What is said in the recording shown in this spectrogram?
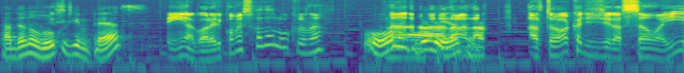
Tá dando lucro o Game Pass? Sim, agora ele começou a dar lucro, né? Porra, que na, na- na- na troca de geração aí,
